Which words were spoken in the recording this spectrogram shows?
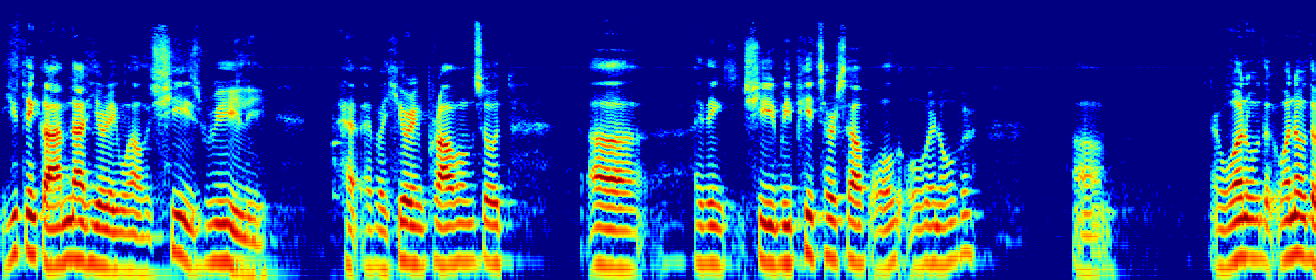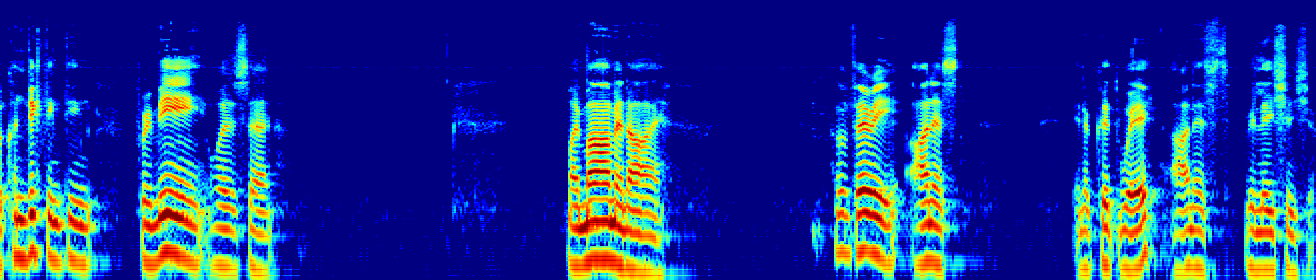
you think I'm not hearing well. She's really ha- have a hearing problem, so uh, I think she repeats herself all over and over. Um, and one of the one of the convicting thing for me was that my mom and I have a very honest, in a good way, honest relationship.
